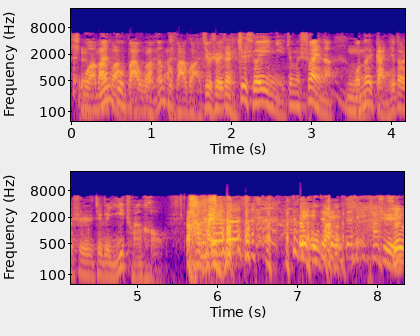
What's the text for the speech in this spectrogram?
是我们不八，我们不八卦，就是对之所以你这么帅呢，嗯我们感觉到是这个遗传好，还是不八卦对对对他是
